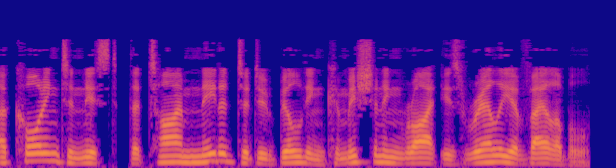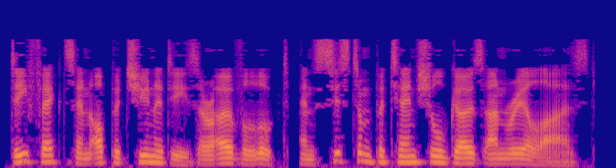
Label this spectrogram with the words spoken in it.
According to NIST, the time needed to do building commissioning right is rarely available, defects and opportunities are overlooked, and system potential goes unrealized.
